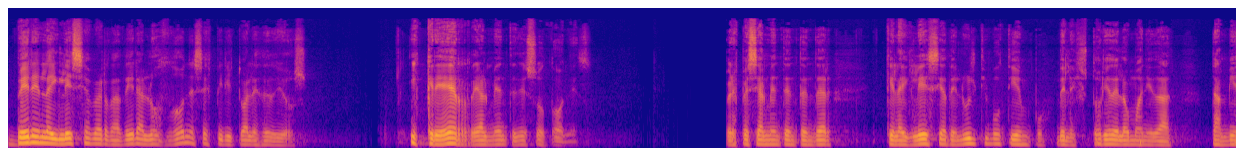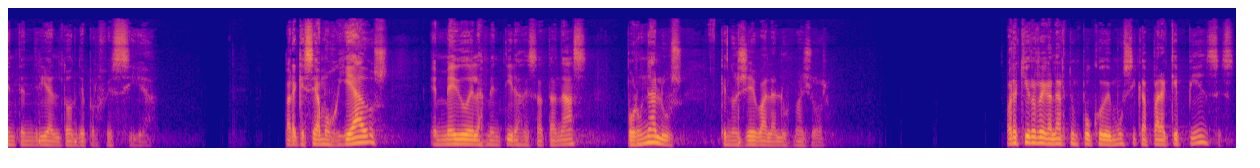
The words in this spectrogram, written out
ver en la iglesia verdadera los dones espirituales de Dios y creer realmente en esos dones. Pero especialmente entender que la iglesia del último tiempo de la historia de la humanidad también tendría el don de profecía. Para que seamos guiados en medio de las mentiras de Satanás por una luz que nos lleva a la luz mayor. Ahora quiero regalarte un poco de música para que pienses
